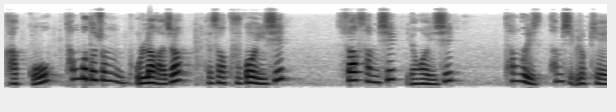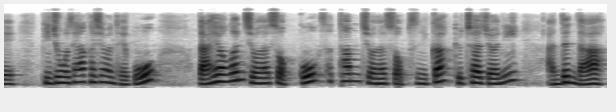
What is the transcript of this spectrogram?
같고 탐구도 좀 올라가죠. 그래서 국어 20, 수학 30, 영어 20, 탐구 30 이렇게 비중을 생각하시면 되고 나형은 지원할 수 없고 사탐 지원할 수 없으니까 교차 지원이 안 된다.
